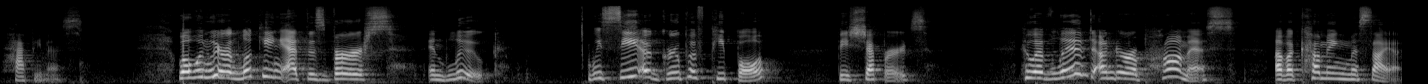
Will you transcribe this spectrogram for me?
happiness. Well, when we are looking at this verse in Luke, we see a group of people, these shepherds, who have lived under a promise of a coming Messiah.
